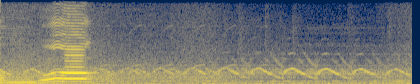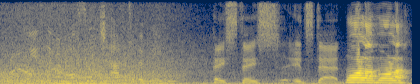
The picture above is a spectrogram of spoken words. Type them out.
Um, whoa! Hey, Stace, it's Dad. Mola, Mola.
